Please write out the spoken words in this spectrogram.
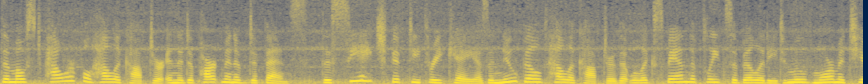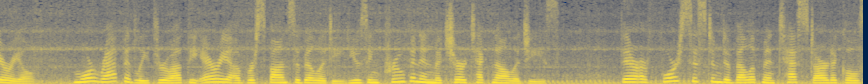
The most powerful helicopter in the Department of Defense, the CH-53K is a new-build helicopter that will expand the fleet's ability to move more material, more rapidly throughout the area of responsibility using proven and mature technologies. There are four System Development Test Articles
